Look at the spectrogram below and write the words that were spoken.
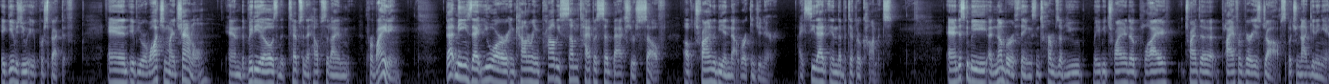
It gives you a perspective. And if you're watching my channel and the videos and the tips and the helps that I'm providing, that means that you are encountering probably some type of setbacks yourself of trying to be a network engineer. I see that in the particular comments. And this could be a number of things in terms of you maybe trying to apply trying to apply for various jobs, but you're not getting in.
